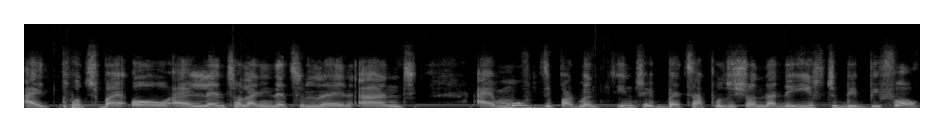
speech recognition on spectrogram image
I put my all. I learned all I needed to learn, and I moved the department into a better position than they used to be before.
